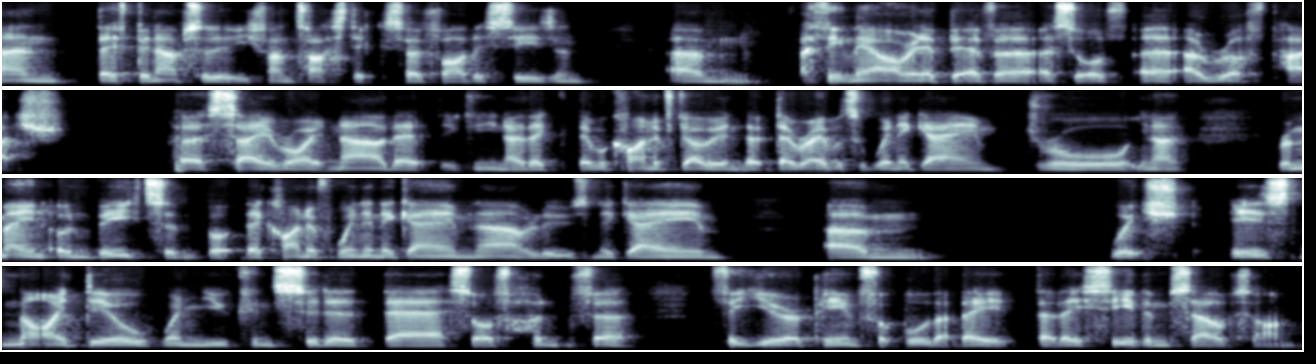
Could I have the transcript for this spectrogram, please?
and they've been absolutely fantastic so far this season. Um, I think they are in a bit of a, a sort of a, a, rough patch per se right now. That you know they they were kind of going that they were able to win a game, draw, you know, remain unbeaten, but they're kind of winning a game now, losing a game, um, which is not ideal when you consider their sort of hunt for for European football that they that they see themselves on.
